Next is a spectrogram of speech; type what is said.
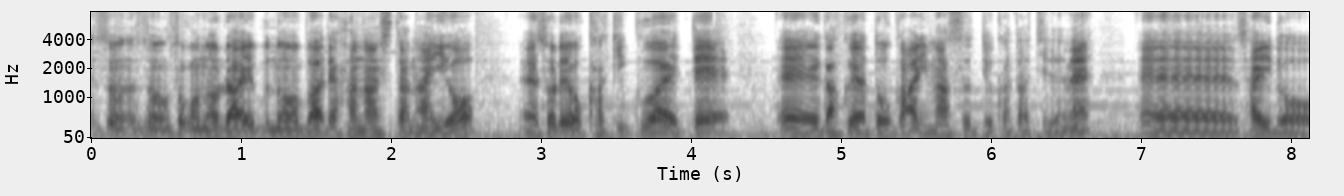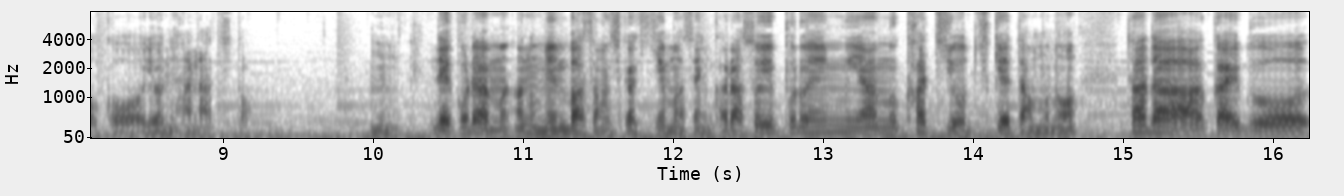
ー、そそそこのライブの場で話した内容、えー、それを書き加えて、えー、楽屋トークありますっていう形でね、えー、再度こう世に放つと。うん、でこれはあのメンバーさんしか聞けませんからそういうプレミアム価値をつけたものただアーカイブを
